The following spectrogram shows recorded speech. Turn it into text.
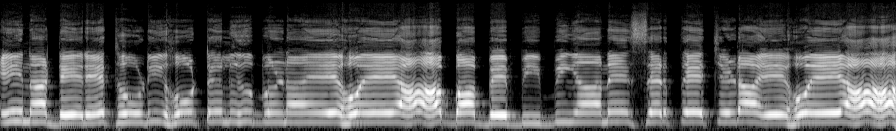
ਇਹਨਾਂ ਡੇਰੇ ਥੋੜੀ ਹੋਟਲ ਬਣਾਏ ਹੋਏ ਆ, ਬਾਬੇ ਬੀਬੀਆਂ ਨੇ ਸਿਰ ਤੇ ਚੜਾਏ ਹੋਏ ਆ।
